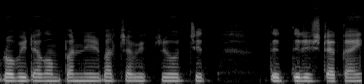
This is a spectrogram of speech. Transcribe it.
প্রবিটা কোম্পানির বাচ্চা বিক্রি হচ্ছে তেত্রিশ টাকায়।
